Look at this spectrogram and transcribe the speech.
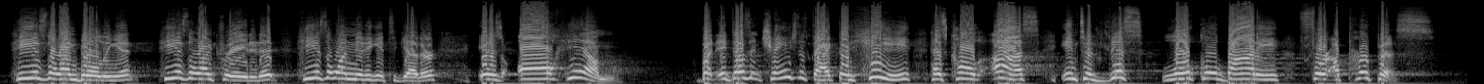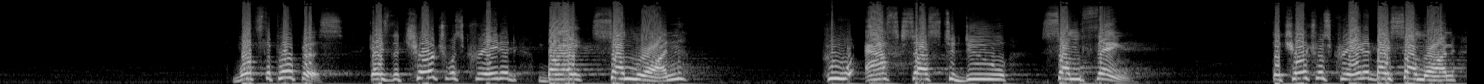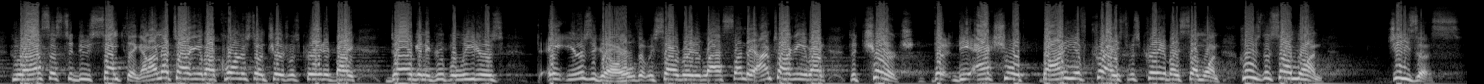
He is the one building it. He is the one created it. He is the one knitting it together. It is all him. But it doesn't change the fact that He has called us into this local body for a purpose. What's the purpose? Guys, the church was created by someone who asks us to do something. The church was created by someone who asked us to do something. And I'm not talking about Cornerstone Church was created by Doug and a group of leaders eight years ago that we celebrated last Sunday. I'm talking about the church. The, the actual body of Christ was created by someone. Who's the someone? Jesus.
